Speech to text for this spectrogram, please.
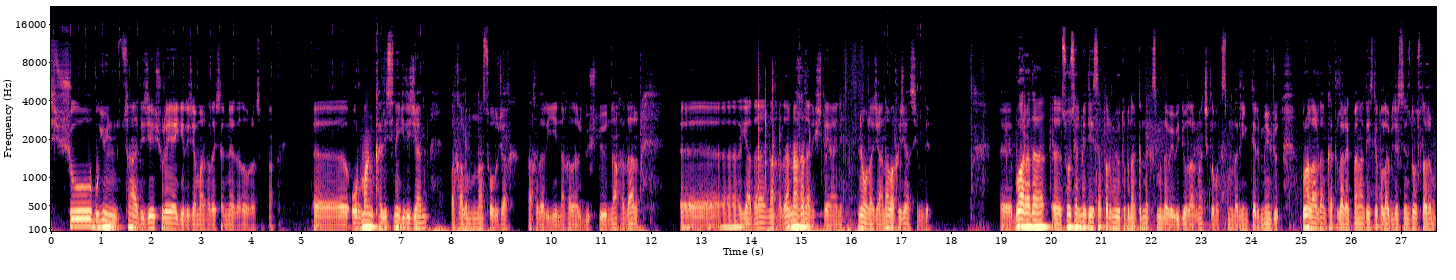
Şu bugün sadece şuraya gireceğim arkadaşlar. Nerede de orası? Ee, Orman Kalesi'ne gireceğim. Bakalım nasıl olacak. Ne kadar iyi, ne kadar güçlü, ne kadar eee, ya da ne kadar ne kadar işte yani. Ne olacağına bakacağız şimdi. Eee, bu arada eee, sosyal medya hesaplarım YouTube'un hakkında kısmında ve videolarımın açıklama kısmında linklerim mevcut. Buralardan katılarak bana destek olabilirsiniz dostlarım.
